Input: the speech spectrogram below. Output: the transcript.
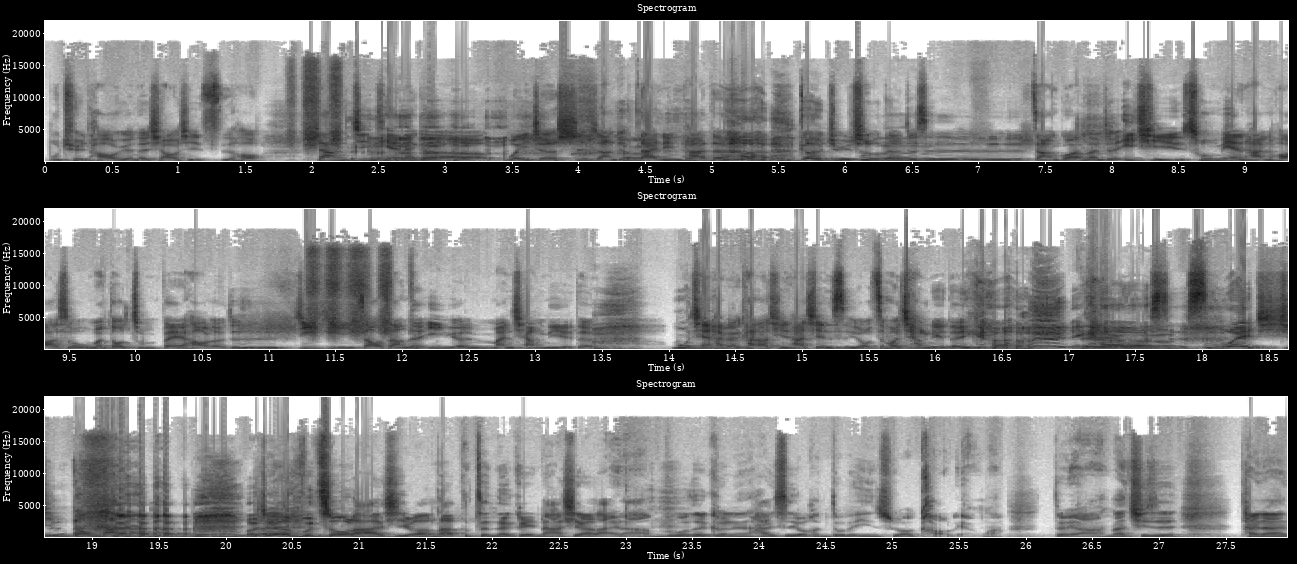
不去桃园的消息之后，像今天那个 韦哲市长就带领他的 各局处的，就是长官们就一起出面喊话，说我们都准备好了，就是积极招商的意愿蛮强烈的。目前还没有看到其他县市有这么强烈的一个 一个示示威行动吗？我觉得很不错啦，希望他真正可以拿下来啦。不过这可能还是有很多的因素要考量嘛。对啊，那其实台南，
